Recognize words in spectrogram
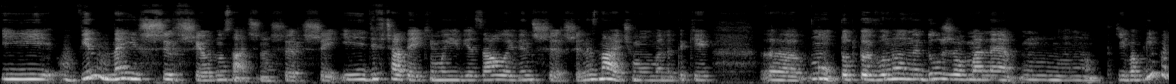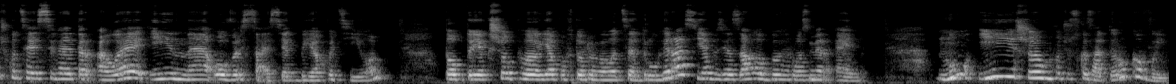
і він в неї ширший, однозначно ширший. І дівчата, які мої в'язали, він ширший. Не знаю, чому в мене такий. Е, ну, тобто воно не дуже в мене такий в обліпочку цей светр, але і не оверсайз, як би я хотіла. Тобто, якщо б я повторювала це другий раз, я б зв'язала б розмір L. Ну і що я вам хочу сказати? Рукави.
